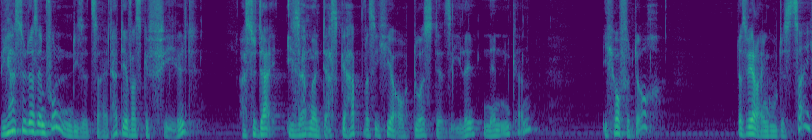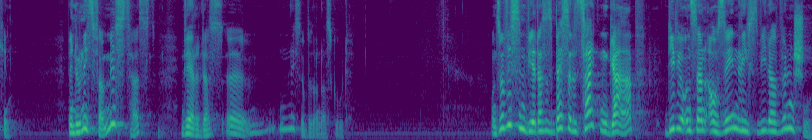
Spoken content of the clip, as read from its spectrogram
Wie hast du das empfunden, diese Zeit? Hat dir was gefehlt? Hast du da, ich sag mal, das gehabt, was ich hier auch Durst der Seele nennen kann? Ich hoffe doch. Das wäre ein gutes Zeichen. Wenn du nichts vermisst hast, wäre das äh, nicht so besonders gut. Und so wissen wir, dass es bessere Zeiten gab, die wir uns dann auch sehnlichst wieder wünschen.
